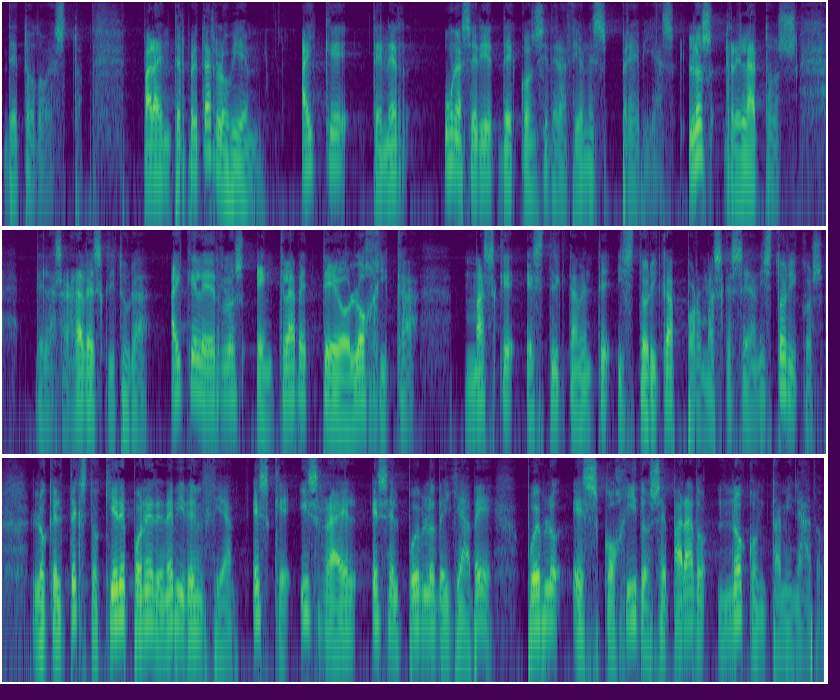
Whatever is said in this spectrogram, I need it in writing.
de todo esto? Para interpretarlo bien, hay que tener una serie de consideraciones previas. Los relatos de la Sagrada Escritura hay que leerlos en clave teológica, más que estrictamente histórica por más que sean históricos. Lo que el texto quiere poner en evidencia es que Israel es el pueblo de Yahvé, pueblo escogido, separado, no contaminado.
